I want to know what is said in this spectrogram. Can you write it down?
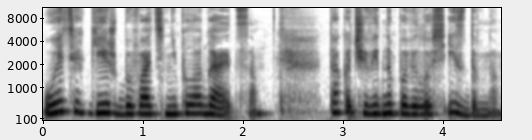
у этих гейш бывать не полагается. Так, очевидно, повелось издавна.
